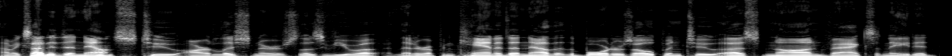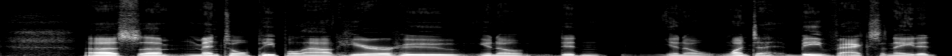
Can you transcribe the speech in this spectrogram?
I'm excited to announce to our listeners, those of you uh, that are up in Canada, now that the border's open to us non-vaccinated, us uh, mental people out here who you know didn't you know want to be vaccinated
